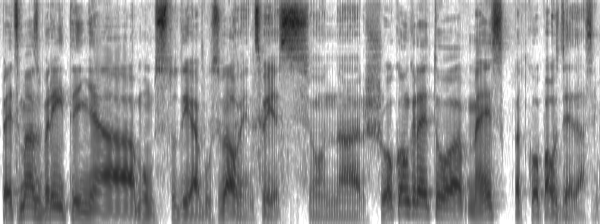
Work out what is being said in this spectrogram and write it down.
Pēc maz brītiņa mums studijā būs vēl viens viesis, un ar šo konkrēto mēs pat kopā uzdziedāsim.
